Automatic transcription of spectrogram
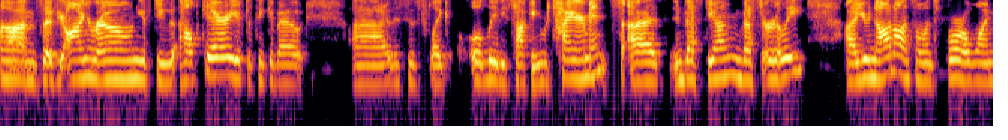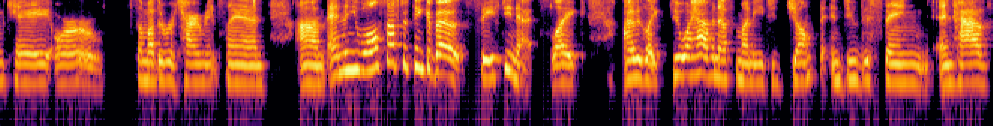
Um, so if you're on your own you have to do healthcare you have to think about uh, this is like old ladies talking retirement uh, invest young invest early. Uh, you're not on someone's 401k or some other retirement plan. Um, and then you also have to think about safety nets. Like, I was like, do I have enough money to jump and do this thing and have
